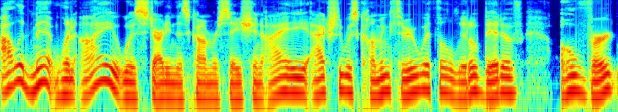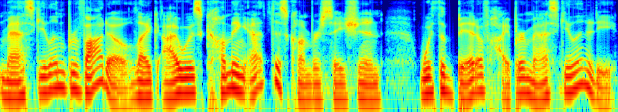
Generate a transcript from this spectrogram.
I'll admit, when I was starting this conversation, I actually was coming through with a little bit of overt masculine bravado. Like I was coming at this conversation with a bit of hyper masculinity.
